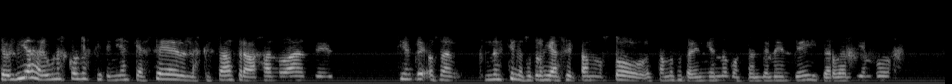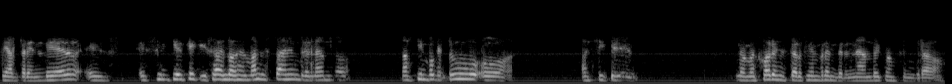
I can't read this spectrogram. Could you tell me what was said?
te olvidas de algunas cosas que tenías que hacer, las que estabas trabajando antes. Siempre, o sea, no es que nosotros ya sepamos todo, estamos aprendiendo constantemente y perder tiempo de aprender es, es sentir que quizás los demás están entrenando más tiempo que tú, o así que lo mejor es estar siempre entrenando y concentrado.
